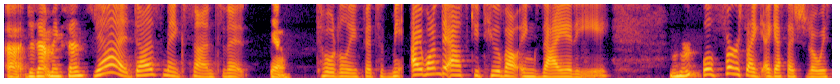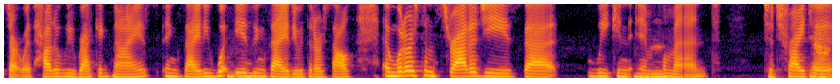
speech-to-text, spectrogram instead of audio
Uh, does that make sense? Yeah, it does make sense. And it yeah. totally fits with me. I wanted to ask you too about anxiety. Mm-hmm. Well, first, I, I, guess I should always start with how do we recognize anxiety? What mm-hmm. is anxiety within ourselves? And what are some strategies that we can mm-hmm. implement to try to yeah.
